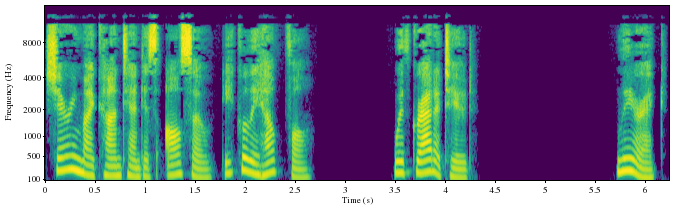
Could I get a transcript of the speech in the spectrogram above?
Sharing my content is also equally helpful. With gratitude. Lyric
